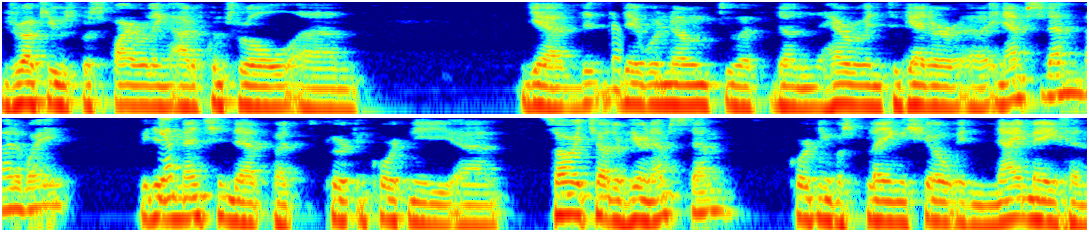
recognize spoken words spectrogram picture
drug use was spiraling out of control. Um, yeah, th- they were known to have done heroin together uh, in Amsterdam, by the way. We didn't Yep. mention that, but Kurt and Courtney uh, saw each other here in Amsterdam. Courtney was playing a show in Nijmegen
